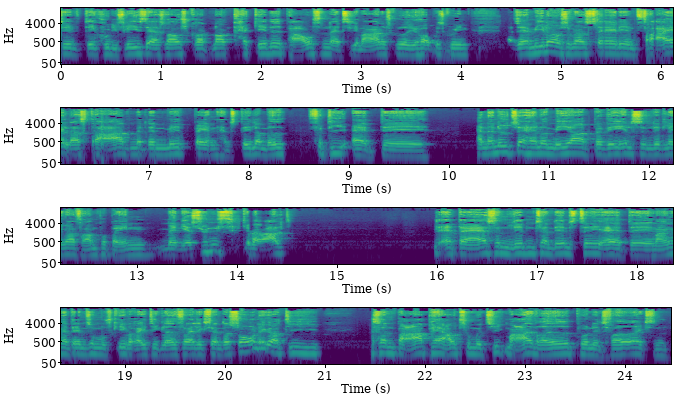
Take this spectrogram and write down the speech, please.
det, det kunne de fleste af os nok godt nok have gættet i pausen, at Slimane skulle ud i Hoppe Screen. Altså, jeg mener jo, som jeg også sagde, det er en fejl at starte med den midtbane, han stiller med, fordi at øh, han er nødt til at have noget mere bevægelse lidt længere frem på banen. Men jeg synes generelt, at der er sådan lidt en tendens til, at øh, mange af dem, som måske var rigtig glade for Alexander Zorniger, de er sådan bare per automatik meget vrede på Niels Frederiksen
